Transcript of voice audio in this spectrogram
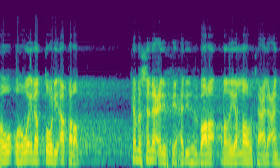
وهو إلى الطول أقرب. كما سنعرف في حديث البراء رضي الله تعالى عنه.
